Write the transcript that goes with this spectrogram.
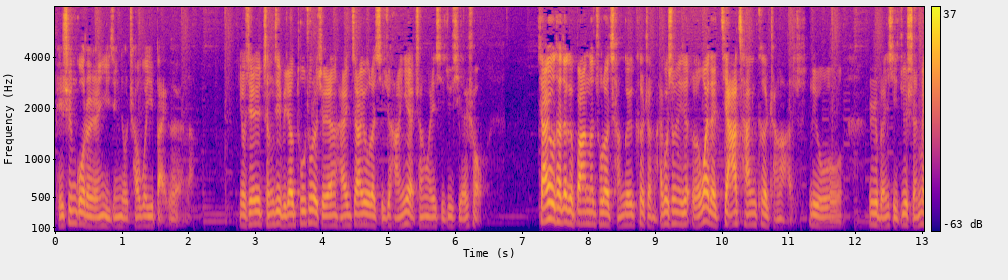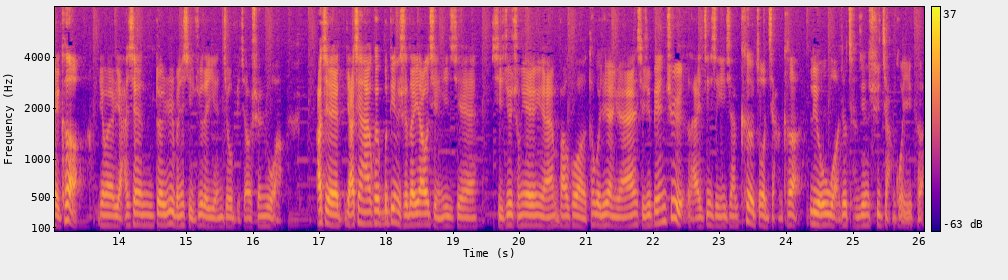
培训过的人已经有超过一百个人了。有些成绩比较突出的学员还加入了喜剧行业，成为喜剧写手。加入他这个班呢，除了常规课程，还会送一些额外的加餐课程啊，例如日本喜剧审美课，因为牙签对日本喜剧的研究比较深入啊。而且牙签还会不定时的邀请一些喜剧从业人员，包括脱口秀演员、喜剧编剧来进行一下客座讲课。例如，我就曾经去讲过一课，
